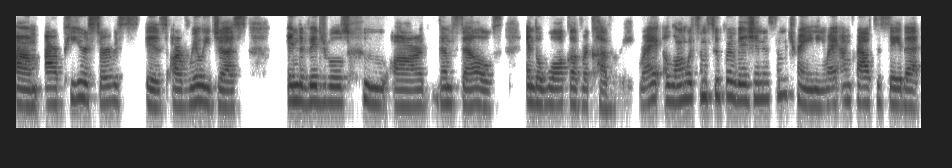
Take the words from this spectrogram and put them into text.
um, our peer services are really just individuals who are themselves in the walk of recovery, right? Along with some supervision and some training, right? I'm proud to say that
